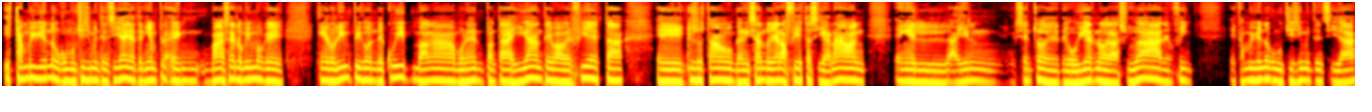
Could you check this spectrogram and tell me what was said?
están viviendo con muchísima intensidad, ya tenían en, van a hacer lo mismo que, en el Olímpico, en The Quip, van a poner pantallas gigantes, va a haber fiestas, eh, incluso estaban organizando ya las fiestas si ganaban en el, ahí en el centro de, de, gobierno de la ciudad, en fin, están viviendo con muchísima intensidad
